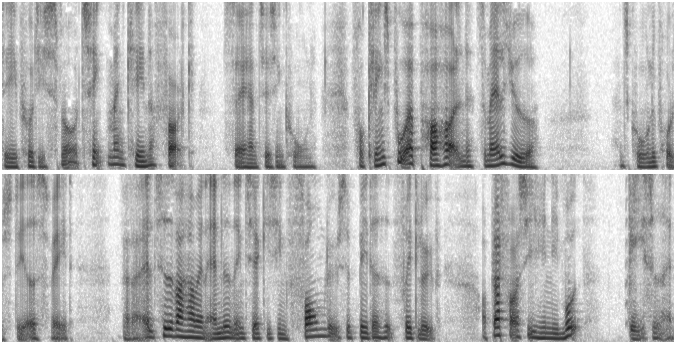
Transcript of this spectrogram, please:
Det er på de små ting, man kender folk, sagde han til sin kone. Fru Klingspur er påholdende, som alle jøder. Hans kone protesterede svagt, hvad der altid var ham en anledning til at give sin formløse bitterhed frit løb. Og blot for at sige hende imod, væsede han.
